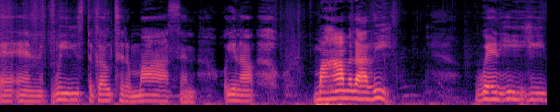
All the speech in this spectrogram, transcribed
and, and we used to go to the mosque and you know, Muhammad Ali. When he he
